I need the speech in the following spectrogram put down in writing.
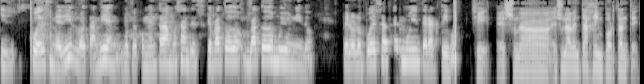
y puedes medirlo también, lo que comentábamos antes, es que va todo, va todo muy unido pero lo puedes hacer muy interactivo. Sí, es una, es una ventaja importante.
